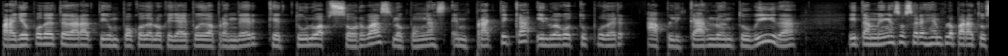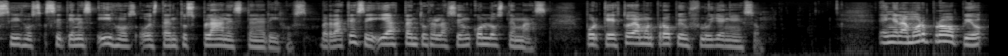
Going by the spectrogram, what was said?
Para yo poderte dar a ti un poco de lo que ya he podido aprender, que tú lo absorbas, lo pongas en práctica y luego tú poder aplicarlo en tu vida y también eso ser ejemplo para tus hijos si tienes hijos o está en tus planes tener hijos, ¿verdad que sí? Y hasta en tu relación con los demás, porque esto de amor propio influye en eso. En el amor propio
